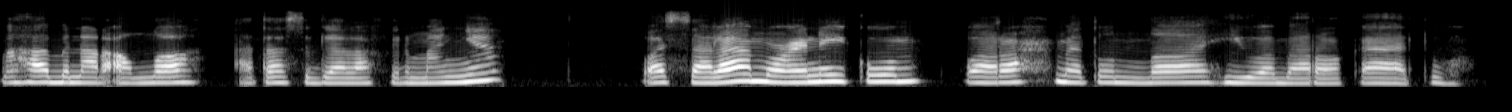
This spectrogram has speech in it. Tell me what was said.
Maha benar Allah atas segala firman-Nya. Wassalamualaikum warahmatullahi wabarakatuh.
